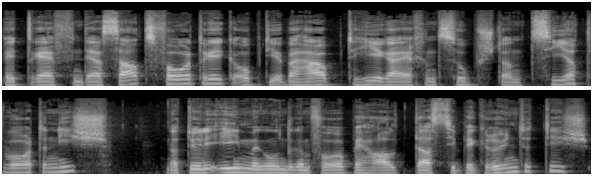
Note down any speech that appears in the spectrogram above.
betreffend Ersatzforderung, ob die überhaupt hinreichend substanziert worden ist. Natürlich immer unter dem Vorbehalt, dass sie begründet ist.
